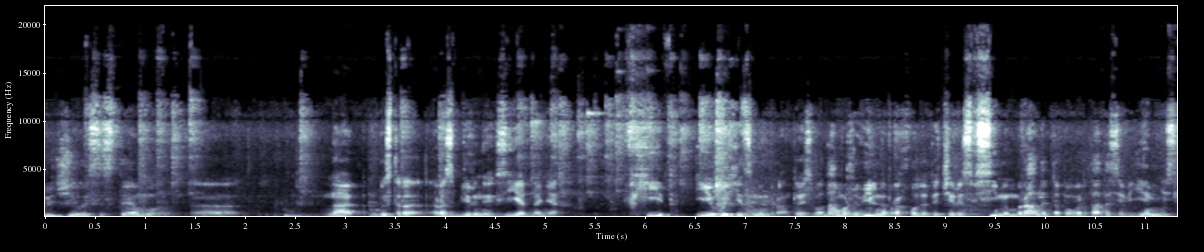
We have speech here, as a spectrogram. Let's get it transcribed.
Підключили систему е, на бистророзбірних з'єднаннях вхід і вихід з мембран. Тобто вода може вільно проходити через всі мембрани та повертатися в ємність,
